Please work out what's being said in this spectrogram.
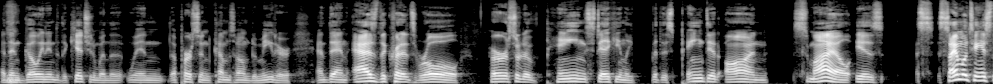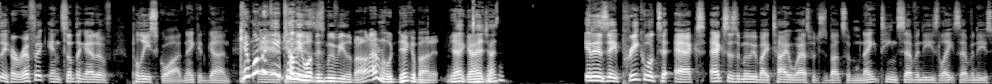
and then going into the kitchen when the when the person comes home to meet her and then as the credits roll her sort of painstakingly with this painted on smile is simultaneously horrific and something out of police squad naked gun Can one of you tell it me what this movie is about? I don't know a dick about it. yeah, go ahead, Jason. It is a prequel to X. X is a movie by Ti West, which is about some 1970s, late 70s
